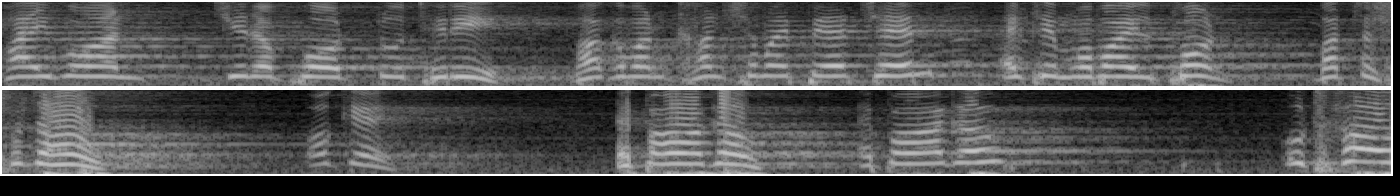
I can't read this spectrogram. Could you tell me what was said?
five one zero four two three. ভগবান খান সময় পেয়েছেন একটি মোবাইল ফোন। বাচ্চা, সোজা হোক ওকে, এ পাওয়া গাও এ পাওয়া গাও উঠাও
